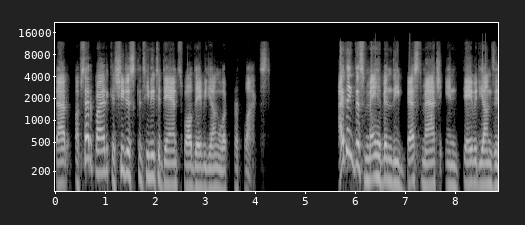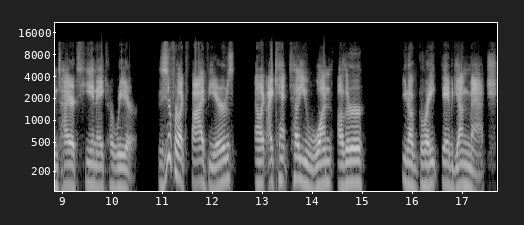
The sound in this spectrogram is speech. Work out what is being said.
that upset by it because she just continued to dance while David Young looked perplexed. I think this may have been the best match in David Young's entire TNA career. He's here for like five years, and like I can't tell you one other, you know, great David Young match.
